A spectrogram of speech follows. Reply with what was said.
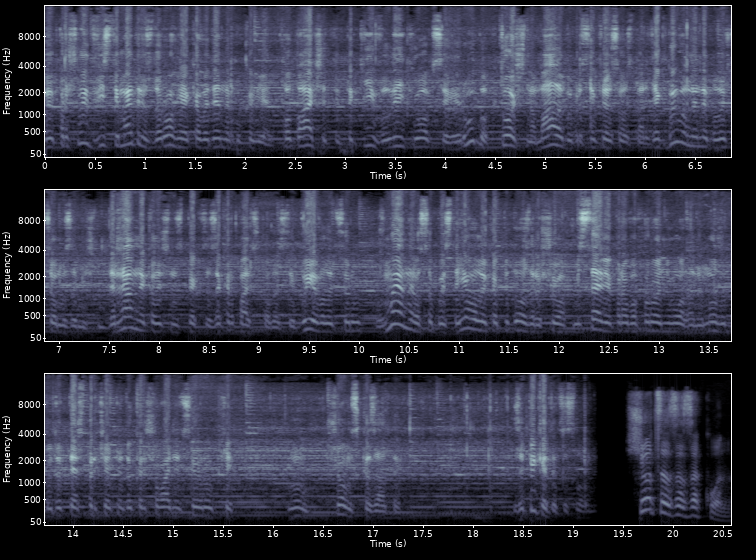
Ми пройшли 200 метрів з дороги, яка веде на Буковель. Побачити такі великі обсяги рубок точно мали би представники господарства, якби вони не були в цьому замішані. Державна екологічна інспекція Закарпатської області виявили цю рубку. В мене особисто є велика підозра, що місцеві правоохоронні органи можуть бути теж причетні до кришування цієї рубки. Ну що вам сказати? Запікати це слово. Що це за закон?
